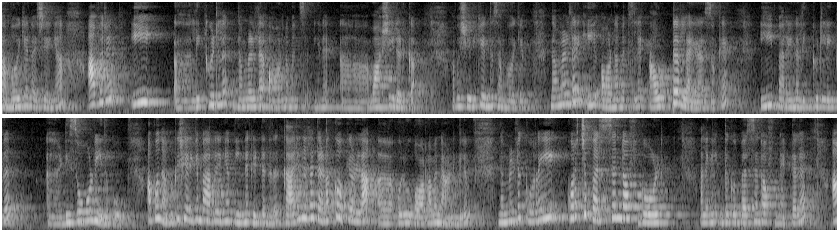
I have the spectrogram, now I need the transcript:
സംഭവിക്കുക എന്ന് വെച്ച് കഴിഞ്ഞാൽ അവർ ഈ ലിക്വിഡിൽ നമ്മളുടെ ഓർണമെന്റ്സ് ഇങ്ങനെ വാഷ് ചെയ്തെടുക്കുക. അപ്പോൾ ശരിക്കും എന്ത് സംഭവിക്കും? നമ്മളുടെ ഈ ഓർണമെന്റ്സിലെ ഔട്ടർ ലെയേഴ്സൊക്കെ ഈ പറയുന്ന ലിക്വിഡിലേക്ക് ഡിസോൾവ് ചെയ്തു പോകും അപ്പോൾ നമുക്ക് ശരിക്കും പറഞ്ഞു കഴിഞ്ഞാൽ പിന്നെ കിട്ടുന്നത് കാര്യം നല്ല തിളക്കമൊക്കെയുള്ള ഒരു ഓർണമെന്റ് ആണെങ്കിലും നമ്മളുടെ കുറേ കുറച്ച് പെർസെന്റ് ഓഫ് ഗോൾഡ് അല്ലെങ്കിൽ ദ പെർസെന്റ് ഓഫ് മെറ്റൽ ആ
